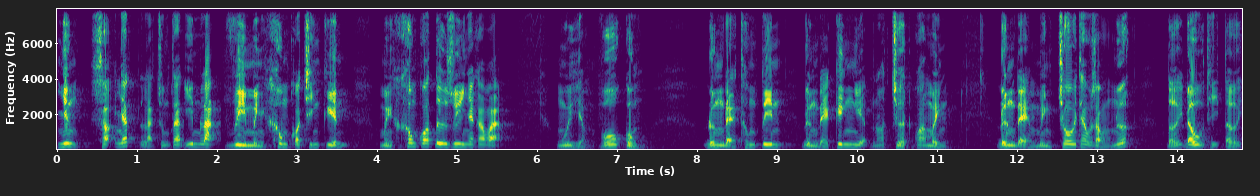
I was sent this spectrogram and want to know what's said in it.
Nhưng sợ nhất là chúng ta im lặng vì mình không có chính kiến, mình không có tư duy nha các bạn. Nguy hiểm vô cùng. Đừng để thông tin, đừng để kinh nghiệm nó trượt qua mình. Đừng để mình trôi theo dòng nước, tới đâu thì tới.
